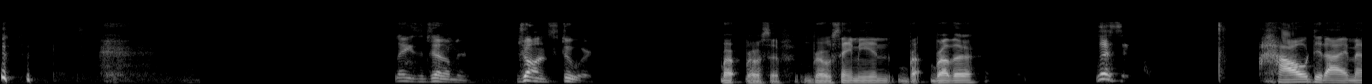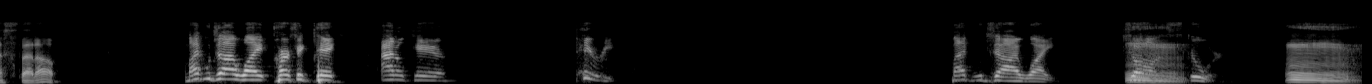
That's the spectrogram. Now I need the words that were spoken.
Ladies and gentlemen, John Stewart. Bro, Broseph, Bro Samian, br- brother. Listen, How did I mess that up? Michael Jai White, perfect pick. I don't care. Period. Michael Jai White, John Mm. Stewart. Mm.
